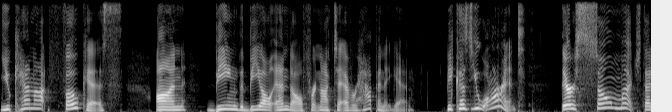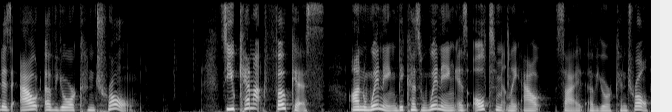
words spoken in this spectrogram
you cannot focus on being the be all end all for it not to ever happen again because you aren't. There's so much that is out of your control. So you cannot focus on winning because winning is ultimately outside of your control.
